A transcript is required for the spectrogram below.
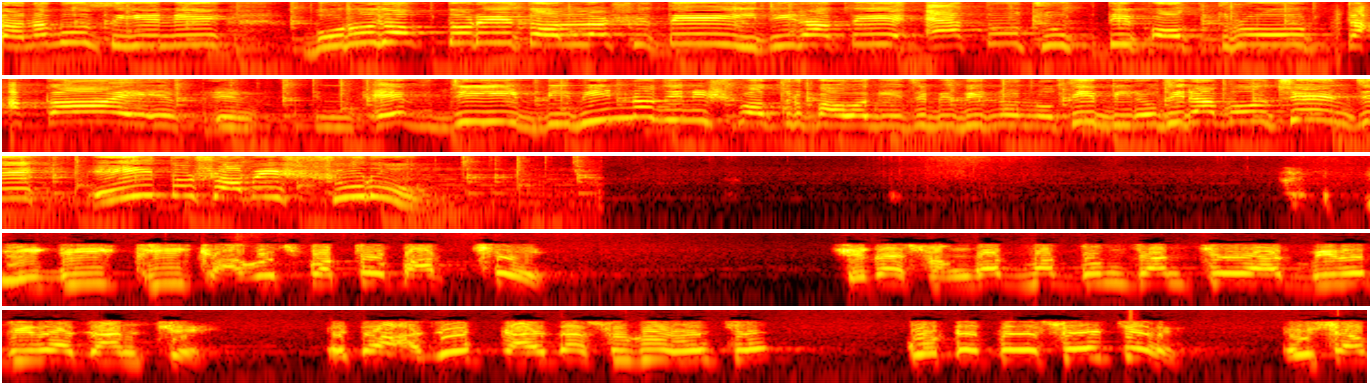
জানাব। সিএনএ বন দপ্তরে তল্লাশিতে, ইডির হাতে এত চুক্তিপত্র, টাকা এফডি বিভিন্ন জিনিসপত্র পাওয়া গিয়েছে, বিভিন্ন নথি। বিরোধীরা বলছেন যে এই তো সবে শুরু। ইডি কি কাগজপত্র পাচ্ছে? সেটা সংবাদ মাধ্যম জানছে আর বিরোধীরা জানছে। এটা আজব কায়দা শুরু হয়েছে, কোর্টে পেশ হয়েছে, এইসব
